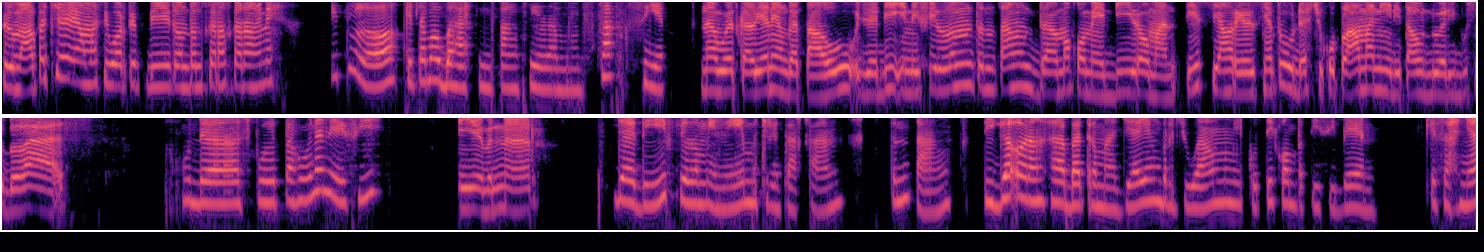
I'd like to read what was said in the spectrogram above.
Film apa, Cek, yang masih worth it ditonton sekarang-sekarang ini? Itu loh, kita mau bahas tentang film Saksit. Nah, buat kalian yang nggak tahu, jadi ini film tentang drama komedi romantis yang rilisnya tuh udah cukup lama nih di tahun 2011. Udah 10 tahunan ya, Vi? Iya, bener. Jadi, film ini menceritakan tentang tiga orang sahabat remaja yang berjuang mengikuti kompetisi band. Kisahnya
